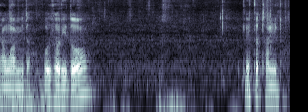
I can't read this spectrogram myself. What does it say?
양호합니다. 모서리도 깨끗합니다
